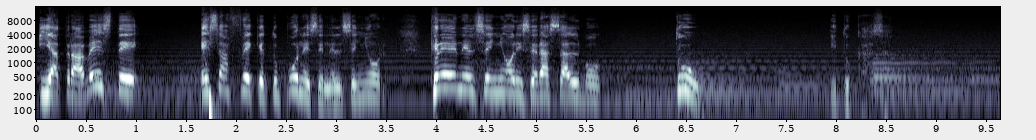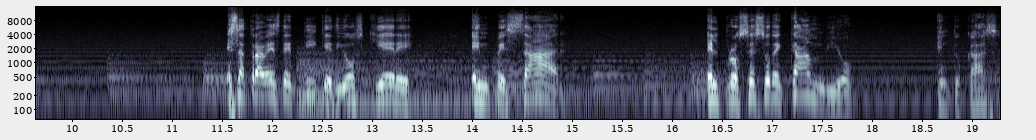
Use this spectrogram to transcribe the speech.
Y a través de esa fe que tú pones en el Señor, cree en el Señor y serás salvo tú y tu casa. Es a través de ti que Dios quiere empezar el proceso de cambio en tu casa.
